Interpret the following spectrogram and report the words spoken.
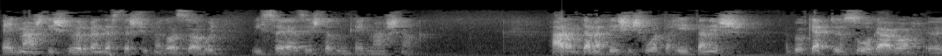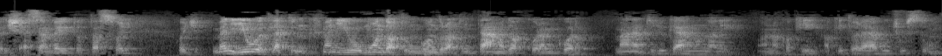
egymást is örvendeztessük meg azzal, hogy visszajelzést adunk egymásnak. Három temetés is volt a héten, és ebből kettőn szolgálva is eszembe jutott az, hogy, hogy mennyi jó ötletünk, mennyi jó mondatunk, gondolatunk támad akkor, amikor már nem tudjuk elmondani annak, aki, akitől elbúcsúztunk.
